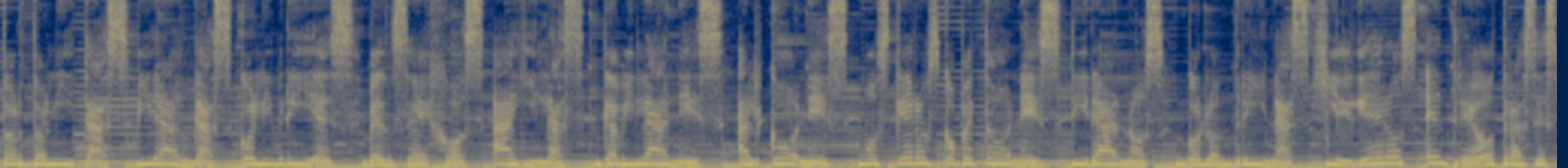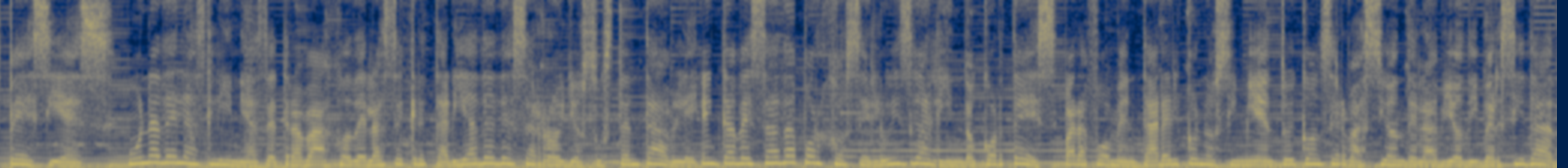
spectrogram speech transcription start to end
tortolitas, pirangas, colibríes, vencejos, águilas, gavilanes, halcones, mosqueros copetones, tiranos, golondrinas, jilgueros, entre otras especies. Una de las líneas de trabajo de la Secretaría de Desarrollo Sustentable, encabezada por José Luis Galindo Cortés, para fomentar el conocimiento y conservación de la biodiversidad,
